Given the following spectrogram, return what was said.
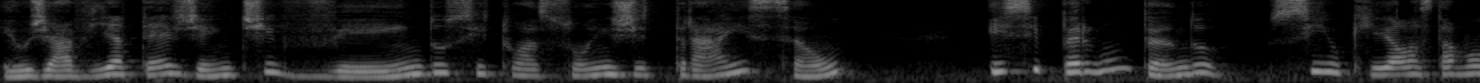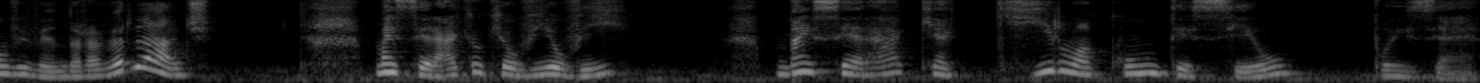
eu já vi até gente vendo situações de traição e se perguntando se o que elas estavam vivendo era verdade. Mas será que o que eu vi, eu vi? Mas será que aquilo aconteceu? Pois é.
